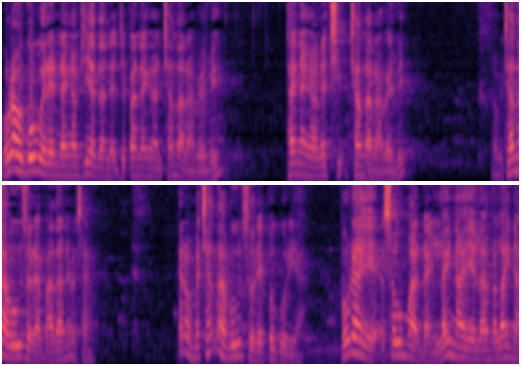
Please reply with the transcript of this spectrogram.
ဘုရားကိုကိုးကွယ်တဲ့နိုင်ငံဖြစ်ရတဲ့ဂျပန်နိုင်ငံချမ်းသာတာပဲလေထိုင်းနိုင်ငံလည်းချမ်းသာတာပဲလေမချမ်းသာဘူးဆိုတာဘာသာနဲ့မဆိုင်အဲ့တော့မချမ်းသာဘူးဆိုတဲ့ပုံကိုယ်တွေကဗုဒ္ဓရဲ့အဆုံးအမတိုင်းလိုက်နာရဲ့လားမလိုက်နာ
